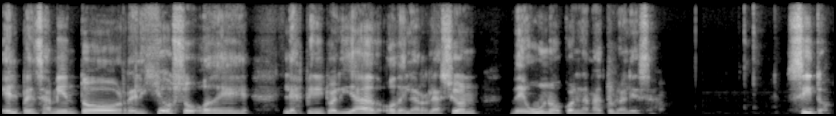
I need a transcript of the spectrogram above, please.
el pensamiento religioso o de la espiritualidad o de la relación de uno con la naturaleza. Cito.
